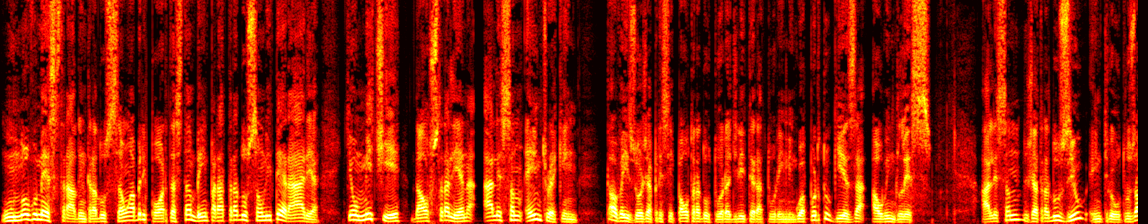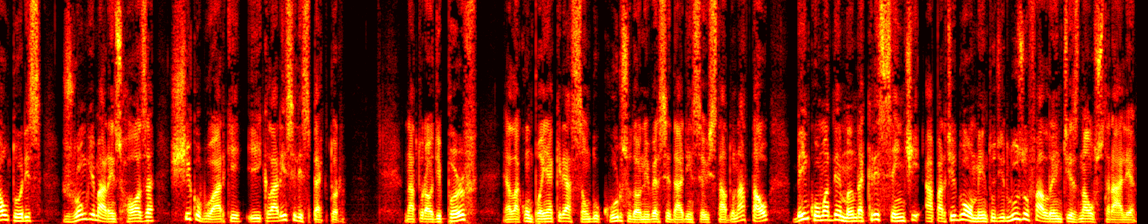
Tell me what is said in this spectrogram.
um novo mestrado em tradução abre portas também para a tradução literária, que é o métier da australiana Alison Entrekin, talvez hoje a principal tradutora de literatura em língua portuguesa ao inglês. Alison já traduziu, entre outros autores, João Guimarães Rosa, Chico Buarque e Clarice Lispector. Natural de Perth, Ela acompanha a criação do curso da universidade em seu estado natal, bem como a demanda crescente a partir do aumento de lusofalantes na Austrália.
